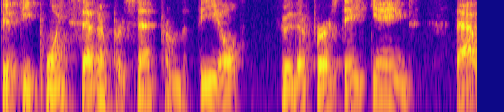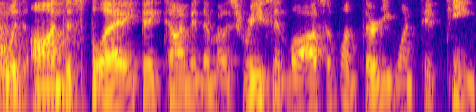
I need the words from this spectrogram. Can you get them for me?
50.7% from the field through their first eight games that was on display big time in their most recent loss of 130 115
